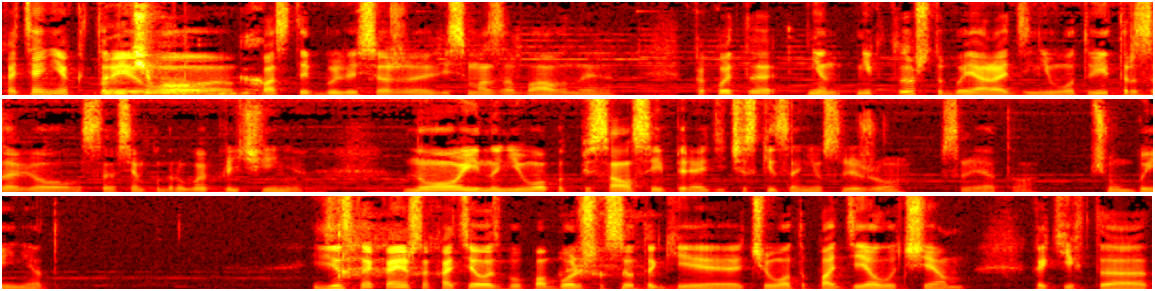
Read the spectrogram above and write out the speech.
Хотя некоторые ну, его посты были все же весьма забавные какой-то... Не, не то, чтобы я ради него Твиттер завел, совсем по другой причине. Но и на него подписался и периодически за ним слежу после этого. Почему бы и нет? Единственное, конечно, хотелось бы побольше все-таки чего-то по делу, чем каких-то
